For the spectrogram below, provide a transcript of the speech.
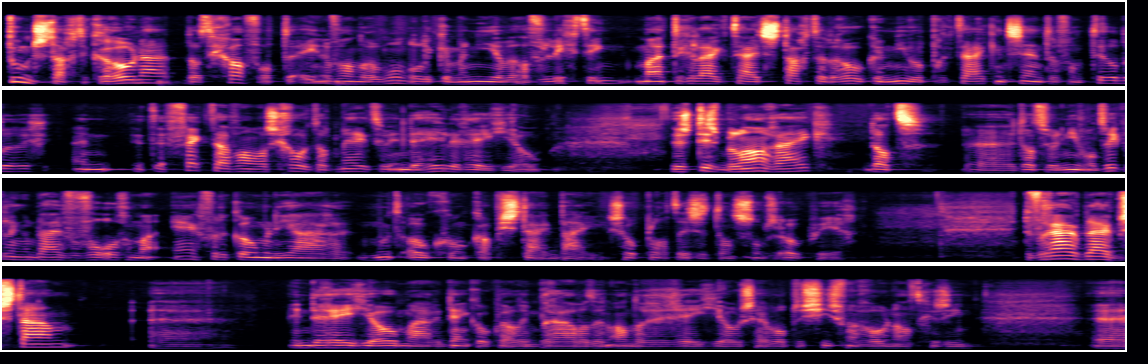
Toen startte corona, dat gaf op de een of andere wonderlijke manier wel verlichting, maar tegelijkertijd startte er ook een nieuwe praktijk in het centrum van Tilburg en het effect daarvan was groot, dat merkten we in de hele regio. Dus het is belangrijk dat, uh, dat we nieuwe ontwikkelingen blijven volgen, maar erg voor de komende jaren moet ook gewoon capaciteit bij. Zo plat is het dan soms ook weer. De vraag blijft bestaan uh, in de regio, maar ik denk ook wel in Brabant en andere regio's, hebben we op de sheets van Ronald gezien. Uh,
